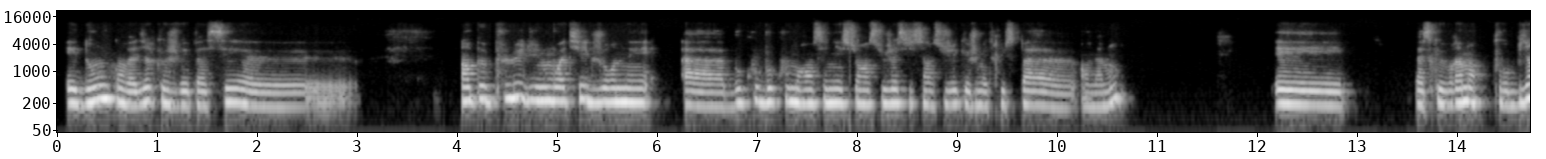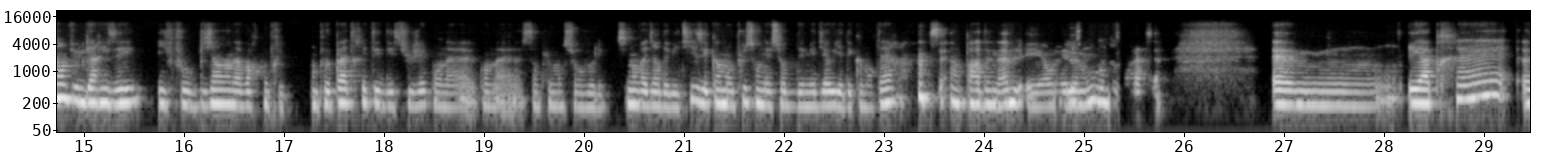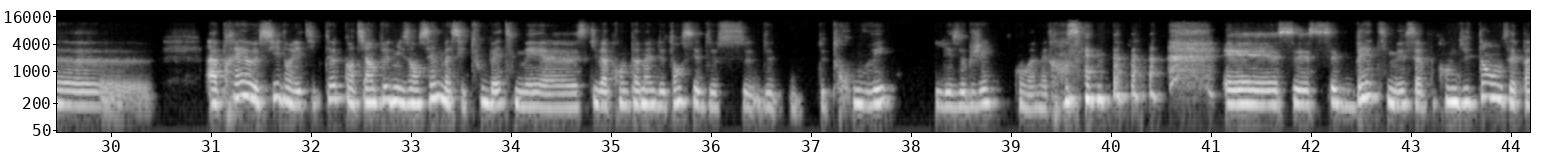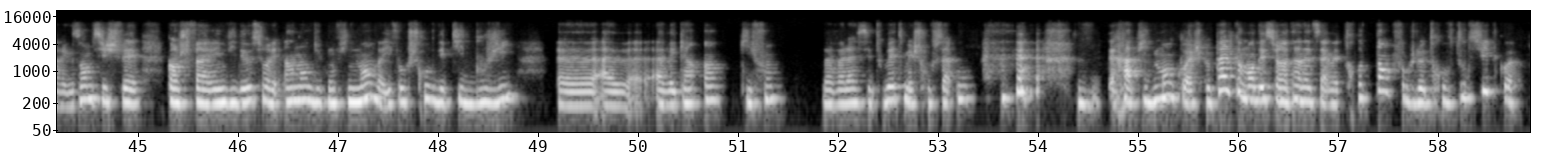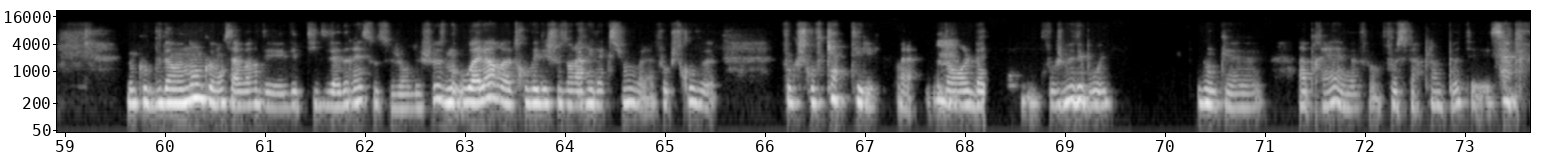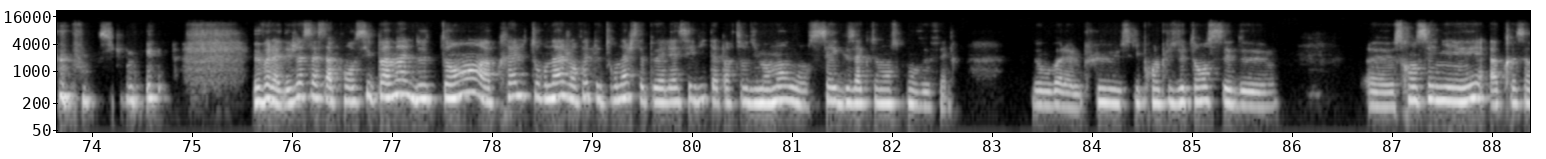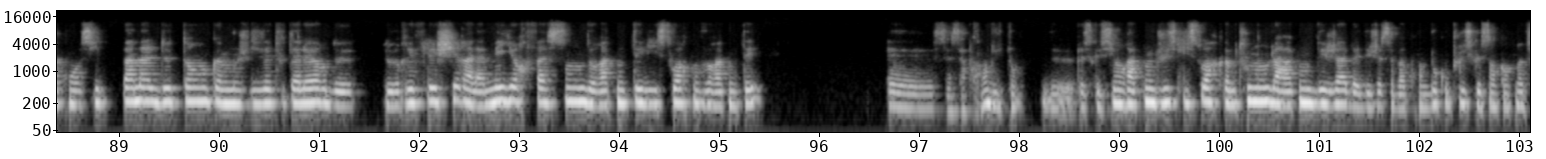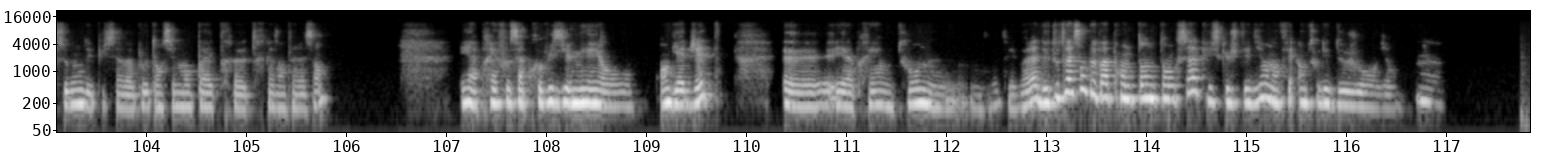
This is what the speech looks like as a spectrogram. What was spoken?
et donc, on va dire que je vais passer euh, un peu plus d'une moitié de journée à beaucoup, beaucoup me renseigner sur un sujet si c'est un sujet que je ne maîtrise pas en amont. Et parce que vraiment, pour bien vulgariser, il faut bien en avoir compris. On ne peut pas traiter des sujets qu'on a, qu'on a simplement survolés. Sinon, on va dire des bêtises. Et comme en plus, on est sur des médias où il y a des commentaires, c'est impardonnable et on est le monde, on peut faire ça. Euh, et après, euh, après aussi, dans les TikTok, quand il y a un peu de mise en scène, bah, c'est tout bête. Mais euh, ce qui va prendre pas mal de temps, c'est de, de, de trouver les objets qu'on va mettre en scène. Et c'est bête, mais ça peut prendre du temps. Par exemple, si je fais, quand je fais une vidéo sur les un an du confinement, bah, il faut que je trouve des petites bougies euh, avec un 1 qui font. Bah voilà, c'est tout bête, mais je trouve ça où? Rapidement, quoi. Je peux pas le commander sur Internet, ça va mettre trop de temps. Il faut que je le trouve tout de suite, quoi. Donc au bout d'un moment, on commence à avoir des, petites adresses ou ce genre de choses. Ou alors euh, trouver des choses dans la rédaction. Voilà, faut que je trouve, faut que je trouve quatre télés. Voilà, dans le bâtiment. Faut que je me débrouille. Donc euh, après, euh, faut, se faire plein de potes et ça peut fonctionner. Mais voilà, déjà ça, ça prend aussi pas mal de temps. Après le tournage, en fait, le tournage, ça peut aller assez vite à partir du moment où on sait exactement ce qu'on veut faire. Donc voilà, le plus, ce qui prend le plus de temps, c'est de euh, se renseigner. Après, ça prend aussi pas mal de temps, comme je disais tout à l'heure, de, de réfléchir à la meilleure façon de raconter l'histoire qu'on veut raconter. Euh, ça, prend du temps. parce que si on raconte juste l'histoire comme tout le monde la raconte déjà, bah, déjà ça va prendre beaucoup plus que 59 secondes et puis ça va potentiellement pas être euh, très intéressant. Et après, il faut s'approvisionner en, en gadgets. Euh, et après, on tourne. et voilà. De toute façon, on ne peut pas prendre tant de temps que ça, puisque je te dis, on en fait un tous les deux jours environ. Hmm.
